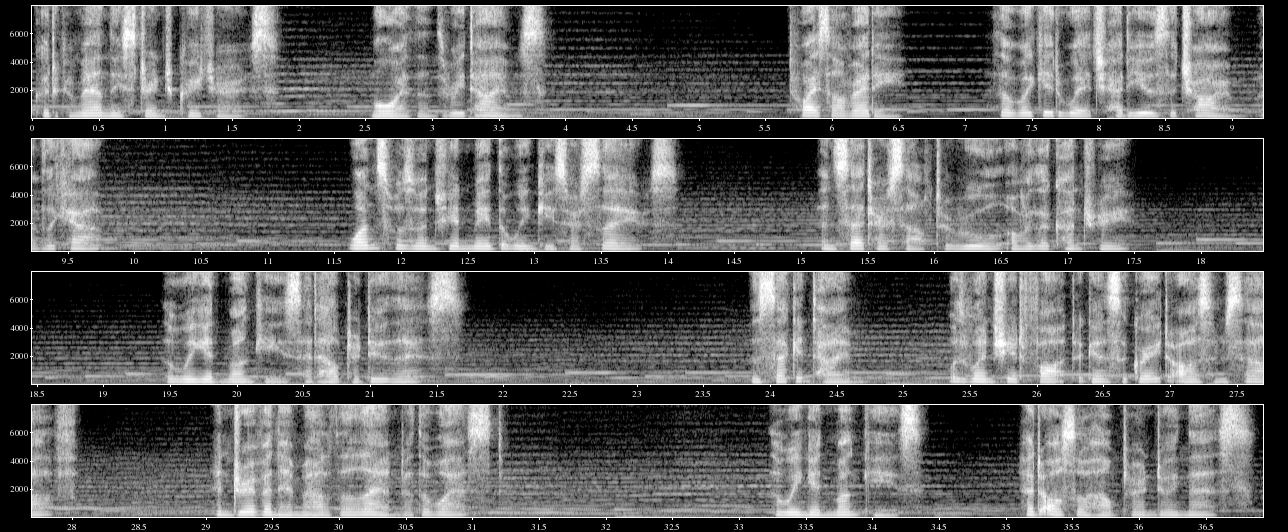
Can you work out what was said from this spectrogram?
could command these strange creatures more than three times. Twice already, the wicked witch had used the charm of the cap. Once was when she had made the Winkies her slaves and set herself to rule over the country. The winged monkeys had helped her do this. The second time was when she had fought against the great Oz himself and driven him out of the land of the West. The winged monkeys had also helped her in doing this.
